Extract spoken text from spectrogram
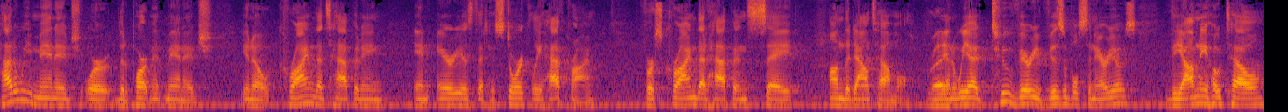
How do we manage, or the department manage, you know, crime that's happening in areas that historically have crime versus crime that happens, say, on the downtown mall? Right. And we had two very visible scenarios: the Omni Hotel,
